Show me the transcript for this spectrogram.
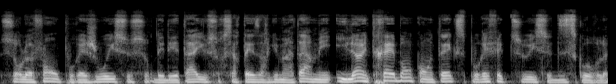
sur le fond, on pourrait jouer sur, des détails ou sur certains argumentaires, mais il a un très bon contexte pour effectuer ce discours-là.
